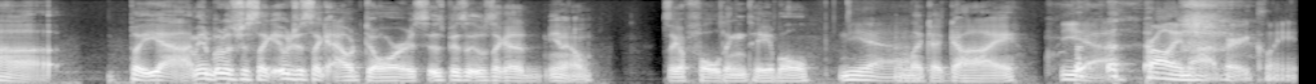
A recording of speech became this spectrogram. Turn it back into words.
uh but yeah, I mean but it was just like it was just like outdoors. It was basically it was like a you know it's like a folding table. Yeah. And like a guy. yeah. Probably not very clean.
